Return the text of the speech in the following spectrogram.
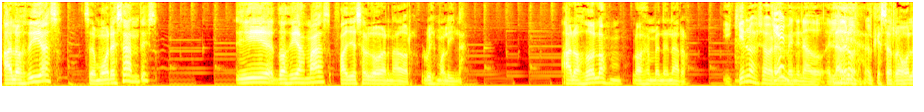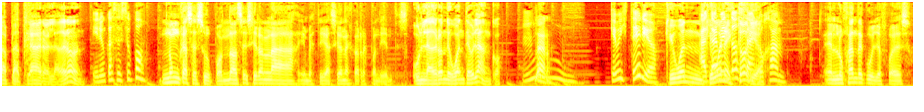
A los días se muere Sandes y eh, dos días más fallece el gobernador, Luis Molina. A los dos los, los envenenaron. ¿Y quién los habrá ¿Quién? envenenado? El ladrón. El que se robó la plata. Claro, el ladrón. ¿Y nunca se supo? Nunca se supo, no se hicieron las investigaciones correspondientes. Un ladrón de guante blanco. Mm, Claro. Qué misterio. Qué, buen, Acá qué en buena Mendoza, en historia. Luján. En Luján de Cuyo fue eso.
